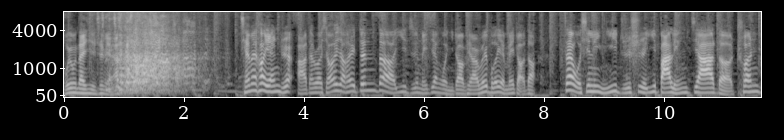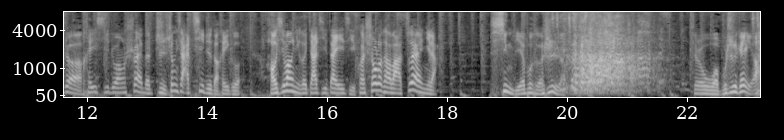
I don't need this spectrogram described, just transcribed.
不用担心失眠啊。前面靠颜值啊！他说小黑小黑真的一直没见过你照片，微博也没找到，在我心里你一直是一八零加的，穿着黑西装，帅的只剩下气质的黑哥。好希望你和佳期在一起，快收了他吧，最爱你俩。性别不合适啊，就是我不是 gay 啊，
